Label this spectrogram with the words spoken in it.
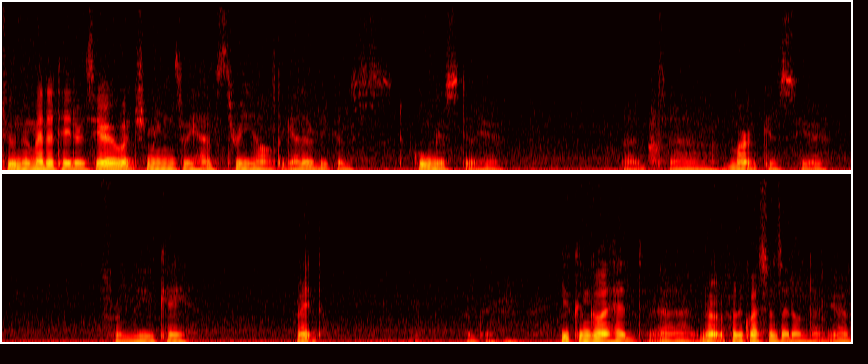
Two new meditators here, which means we have three altogether because Kung is still here. But uh, Mark is here from the UK, right? Okay. You can go ahead. Uh, for the questions, I don't have, have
